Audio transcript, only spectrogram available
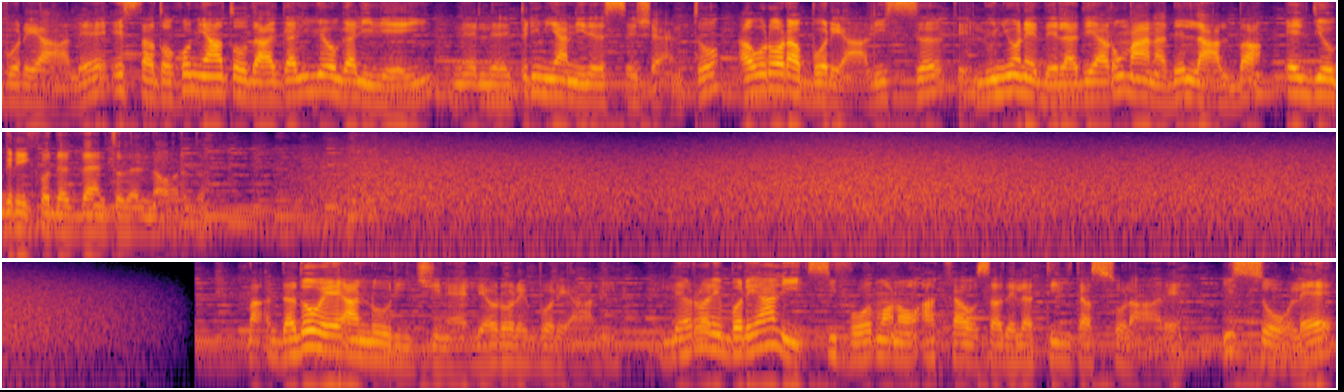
boreale è stato coniato da Galileo Galilei nei primi anni del Seicento, Aurora borealis, che è l'unione della dea romana dell'alba e il dio greco del vento del nord. Ma da dove hanno origine le aurore boreali? Le aurore boreali si formano a causa dell'attività solare. Il Sole,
